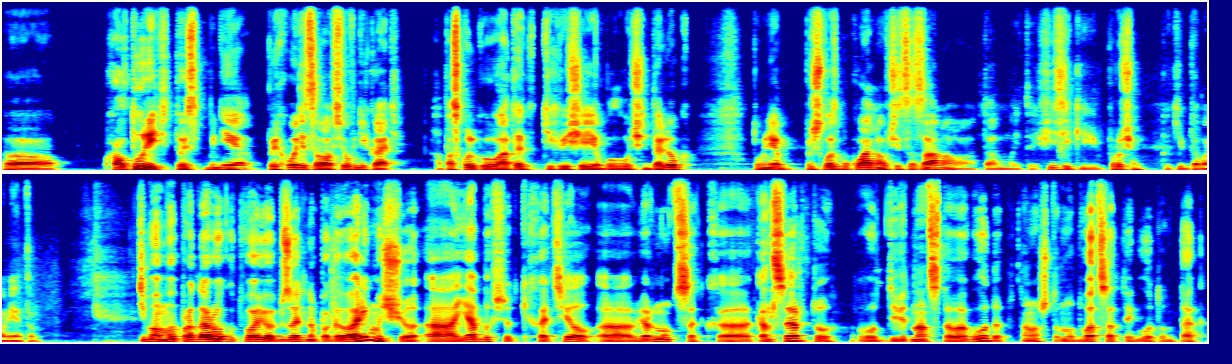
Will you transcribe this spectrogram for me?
э, халтурить, то есть мне приходится во все вникать. А поскольку от этих вещей я был очень далек, то мне пришлось буквально учиться заново, там, этой физики и прочим каким-то моментам. Тима, мы про дорогу твою обязательно поговорим еще, а я бы все-таки хотел а, вернуться к а, концерту вот 19 года, потому что, ну, 20 год он так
